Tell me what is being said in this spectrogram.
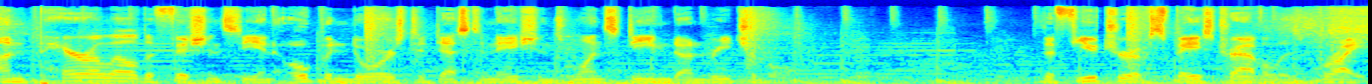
unparalleled efficiency and open doors to destinations once deemed unreachable. The future of space travel is bright,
